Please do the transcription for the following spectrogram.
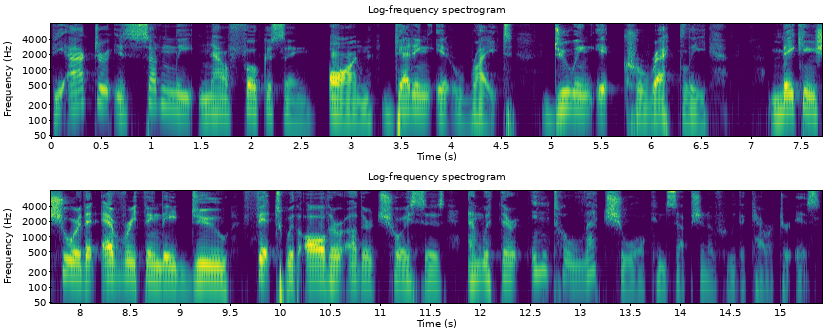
The actor is suddenly now focusing on getting it right, doing it correctly, making sure that everything they do fit with all their other choices and with their intellectual conception of who the character is.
